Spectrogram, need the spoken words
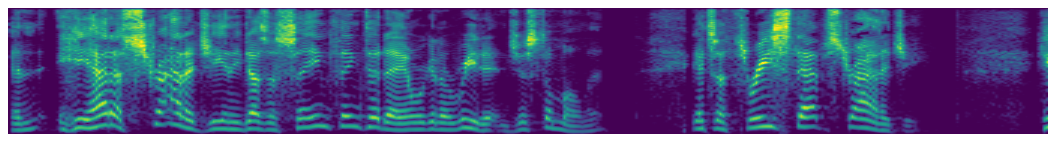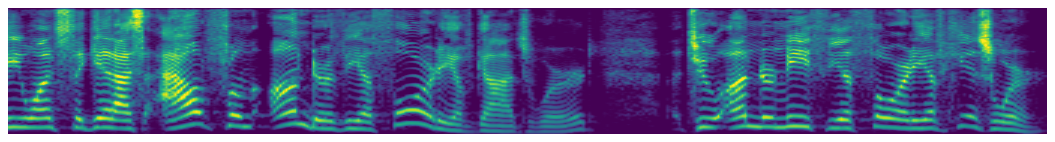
And he had a strategy, and he does the same thing today, and we're going to read it in just a moment. It's a three step strategy. He wants to get us out from under the authority of God's word to underneath the authority of his word.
